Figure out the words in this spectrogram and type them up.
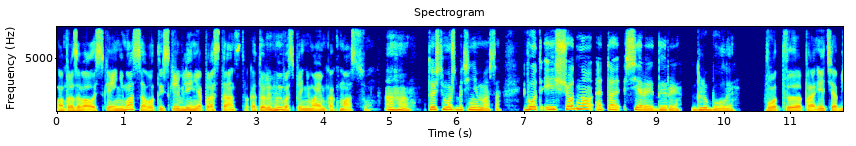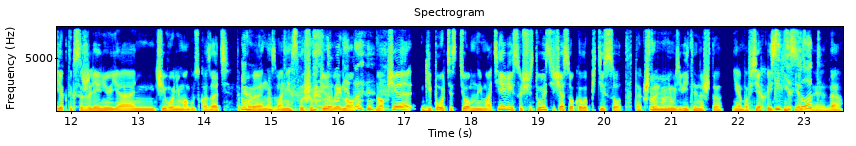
образовалась скорее не масса, а вот искривление пространства, которое угу. мы воспринимаем как массу. Ага, то есть может быть и не масса. Вот, и еще одно – это серые дыры, глюболы. Вот э, про эти объекты, к сожалению, я ничего не могу сказать. Такое название слышу впервые. Но, но вообще гипотез темной материи существует сейчас около 500. Так что угу. неудивительно, что не обо всех из 500? них я знаю. Да.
